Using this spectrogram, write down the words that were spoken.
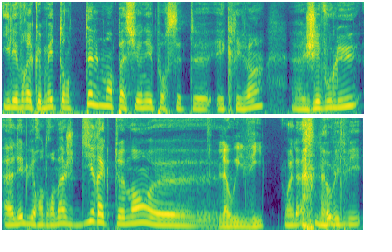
il est vrai que m'étant tellement passionné pour cet euh, écrivain, euh, j'ai voulu aller lui rendre hommage directement euh, Là où il vit. Voilà, là où il vit.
